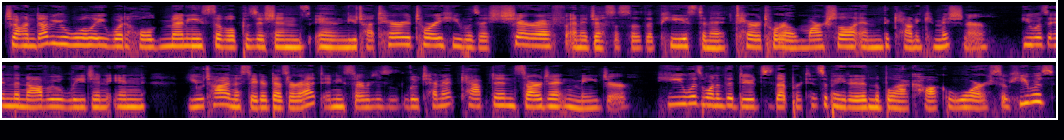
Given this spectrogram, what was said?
John W. Woolley would hold many civil positions in Utah Territory. He was a sheriff and a justice of the peace and a territorial marshal and the county commissioner. He was in the Nauvoo Legion in Utah in the state of Deseret and he served as lieutenant, captain, sergeant, and major. He was one of the dudes that participated in the Black Hawk War. So he was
